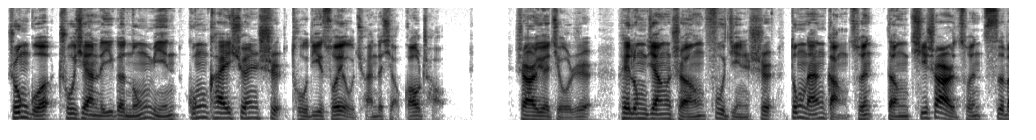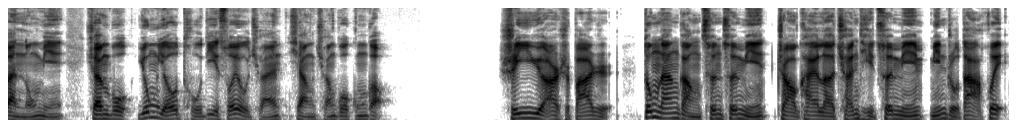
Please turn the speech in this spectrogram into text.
中国出现了一个农民公开宣誓土地所有权的小高潮。十二月九日，黑龙江省富锦市东南岗村等七十二村四万农民宣布拥有土地所有权，向全国公告。十一月二十八日，东南岗村村民召开了全体村民民主大会，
